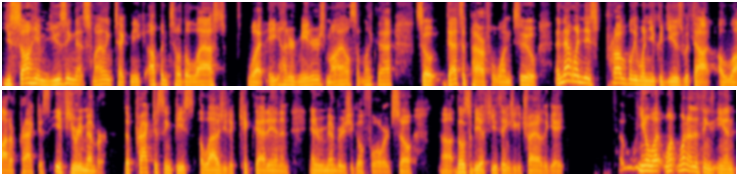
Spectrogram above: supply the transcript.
you saw him using that smiling technique up until the last what 800 meters mile something like that. So that's a powerful one too. And that one is probably one you could use without a lot of practice if you remember the practicing piece allows you to kick that in and, and remember as you go forward. So uh, those would be a few things you could try out of the gate. You know what? One, one other thing ian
